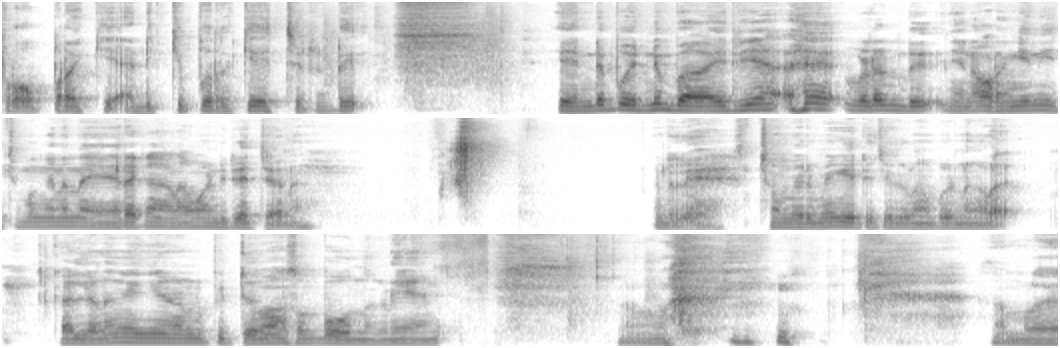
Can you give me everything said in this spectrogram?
പ്രോപ്പറാക്കി അടുക്കി പെറുക്കി വെച്ചിട്ടുണ്ട്. എന്റെ പൊന്നു ഭാര്യ ഇവിടെ ഉണ്ട് ഞാൻ ഉറങ്ങി നീച്ചുമ്പോൾ ഇങ്ങനെ നേരെ കാണാൻ വേണ്ടിയിട്ട് വെച്ചാണ്. ഉണ്ടല്ലേ ചുമരുമേ കയറ്റി വെച്ചേക്കണം പെണ്ണുങ്ങളെ. കല്യാണം കഴിഞ്ഞാണ് പിറ്റേ മാസം പോകുന്നത് ഞാൻ നമ്മളെ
